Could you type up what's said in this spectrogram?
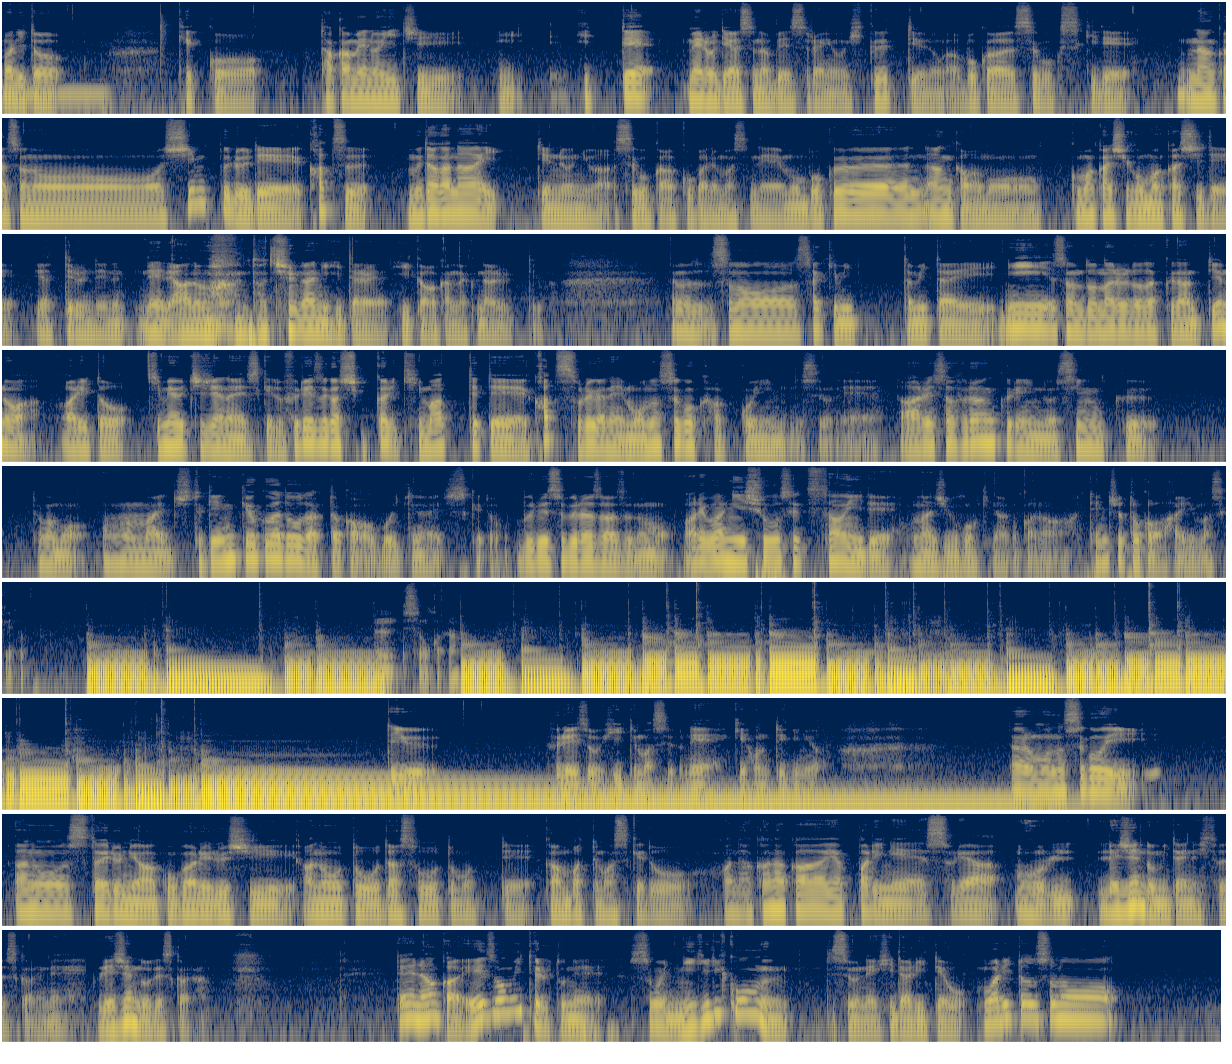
割と結構高めの位置に行ってメロディアスなベースラインを弾くっていうのが僕はすごく好きでなんかそのシンプルでかつ無駄がないっていうのにはすごく憧れますね。もう僕なんかはもうごまかしごまかしでやってるんでねねあの 途中何弾いたらいいか分かんなくなるっていうか。でもそのさっき見たみたいにそのドナルド・ダックダンっていうのは割と決め打ちじゃないですけどフレーズがしっかり決まっててかつそれがねものすごくかっこいいんですよね。アレサ・フランクリンの「シンク」とかも、うん、まあちょっと原曲がどうだったかは覚えてないですけどブルース・ブラザーズのもあれは2小節単位で同じ動きなのかな。転調とかは入りますけど。うんそうかな。っていうフレーズを弾いてますよね基本的には。だからものすごいあのスタイルに憧れるしあの音を出そうと思って頑張ってますけど、まあ、なかなかやっぱりねそりゃもうレジェンドみたいな人ですからね。レジェンドですから。でなんか映像見てるとねすごい握り込むんですよね左手を。割とその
